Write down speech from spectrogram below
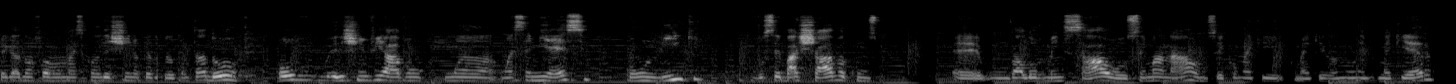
pegar de uma forma mais clandestina pelo, pelo computador, ou eles te enviavam uma, um SMS com um link, você baixava com é, um valor mensal ou semanal, não sei como é que, como é que eu não lembro como é que era.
